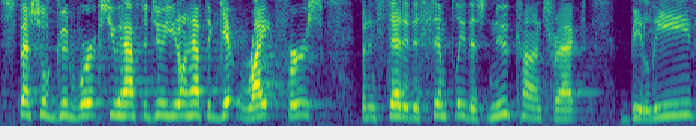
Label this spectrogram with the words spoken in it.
special good works you have to do. You don't have to get right first, but instead it is simply this new contract believe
